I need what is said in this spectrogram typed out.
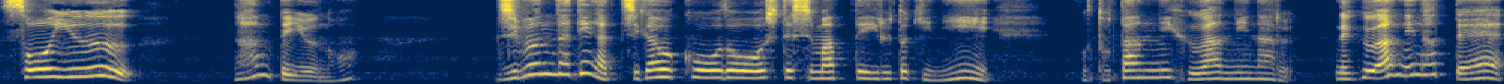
そういう、なんていうの？自分だけが違う行動をしてしまっているときに、途端に不安になる。ね、不安になって、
